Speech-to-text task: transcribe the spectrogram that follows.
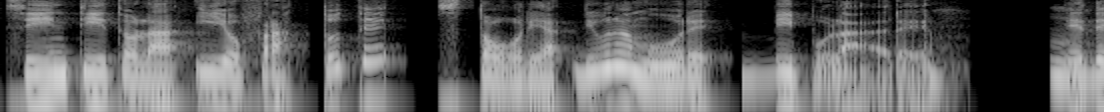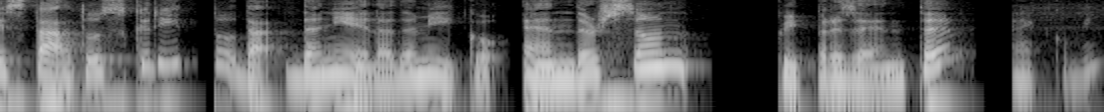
si intitola Io fratto te, storia di un amore bipolare Mm. ed è stato scritto da Daniela D'Amico Anderson, qui presente, Eccomi.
